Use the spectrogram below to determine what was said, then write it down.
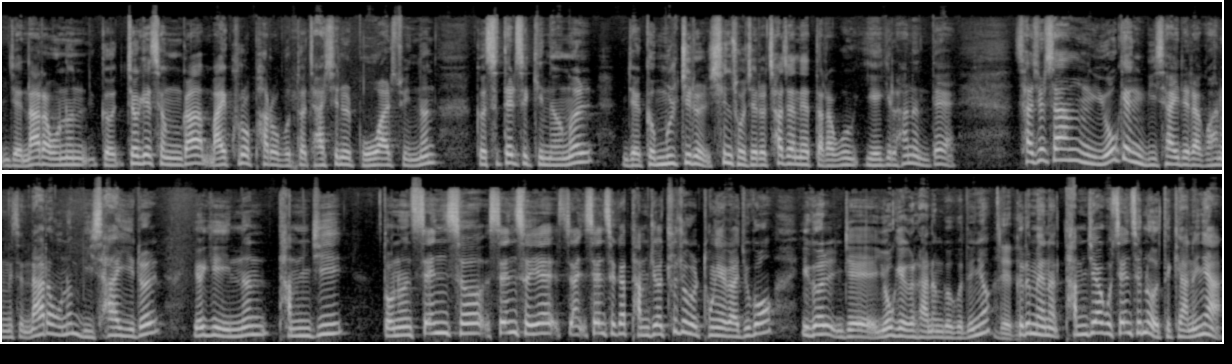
이제 날아오는 그 적외선과 마이크로파로부터 자신을 보호할 수 있는 그 스텔스 기능을 이제 그 물질을 신소재를 찾아냈다라고 얘기를 하는데 사실상 요격 미사일이라고 하는 것은 날아오는 미사일을 여기에 있는 탐지 또는 센서 센서의 센- 센서가 탐지와 추적을 통해 가지고 이걸 이제 요격을 하는 거거든요. 네네. 그러면은 탐지하고 센서는 어떻게 하느냐?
